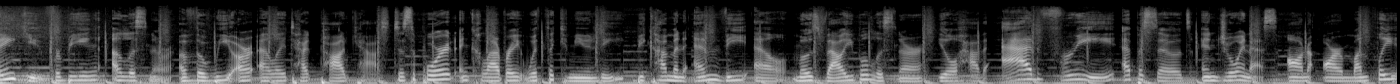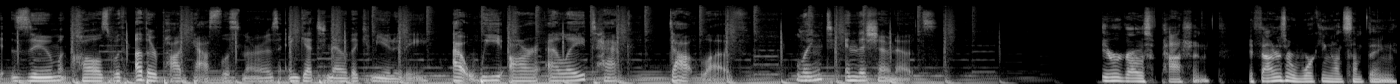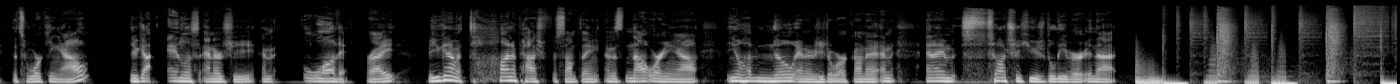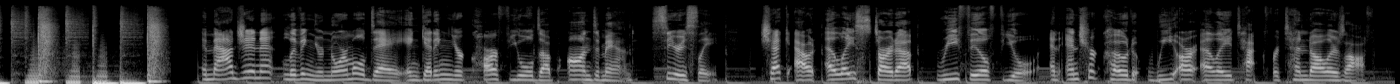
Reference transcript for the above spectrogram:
Thank you for being a listener of the We Are LA Tech podcast. To support and collaborate with the community, become an MVL Most Valuable Listener. You'll have ad free episodes and join us on our monthly Zoom calls with other podcast listeners and get to know the community at wearelatech.love. Linked in the show notes. Irregardless of passion, if founders are working on something that's working out, they've got endless energy and love it, right? Yeah. But you can have a ton of passion for something and it's not working out, and you'll have no energy to work on it. And and I'm such a huge believer in that. Imagine living your normal day and getting your car fueled up on demand. Seriously. Check out LA Startup Refill Fuel and enter code WeAreLATech for $10 off.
